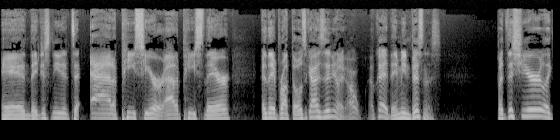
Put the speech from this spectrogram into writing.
and they just needed to add a piece here or add a piece there, and they brought those guys in, you're like, oh, okay, they mean business. But this year, like,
